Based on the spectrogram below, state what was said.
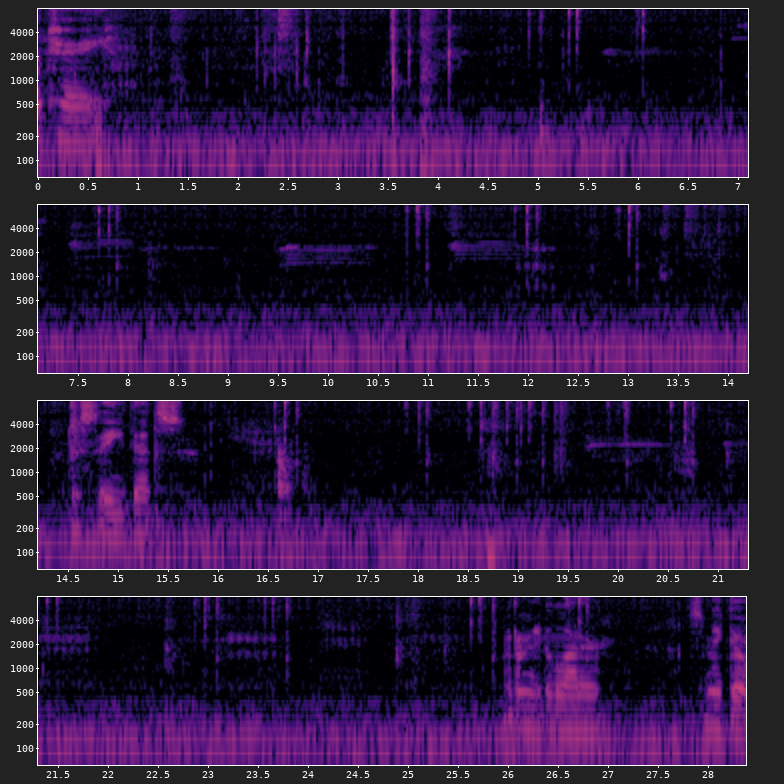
Okay. Let's see, that's I don't need a ladder. Let's make a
